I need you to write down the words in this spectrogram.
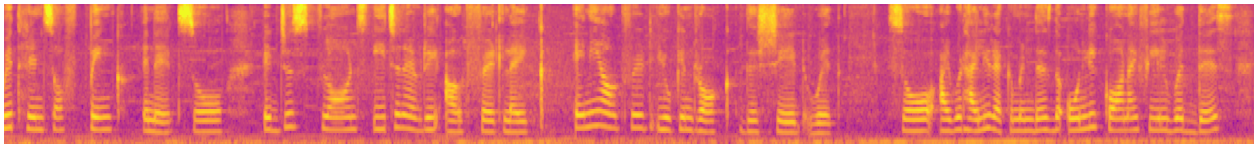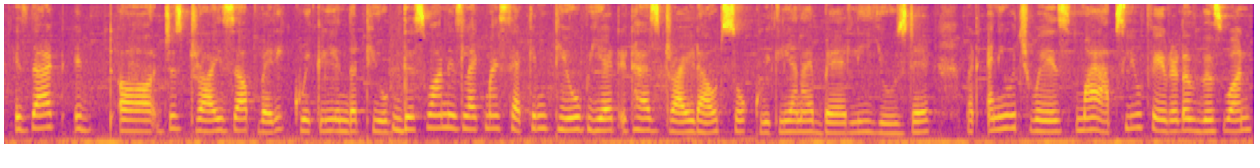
with hints of pink in it. So it just flaunts each and every outfit like any outfit you can rock this shade with so i would highly recommend this. The only con i feel with this is that it uh, just dries up very quickly in the tube. This one is like my second tube yet it has dried out so quickly and i barely used it. But any which ways my absolute favorite is this one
